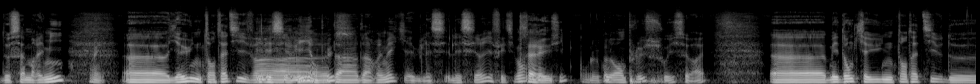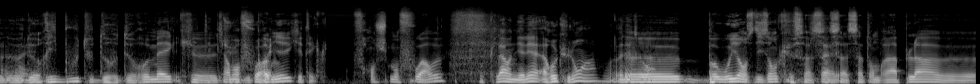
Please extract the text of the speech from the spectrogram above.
de Sam Raimi. Il y a eu une tentative plus. d'un remake. Il y a eu les, les séries effectivement. Très réussi, pour le coup. En plus, oui, c'est vrai. Euh, mais donc, il y a eu une tentative de, Ah de- ouais. de reboot ou de, de Et remake qui était euh, du, premier qui était franchement foireux. Donc là, on y allait à reculons, hein, honnêtement. Euh, bah oui, en se disant que ça, ça, Ça- ça- ça tomberait à plat euh,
